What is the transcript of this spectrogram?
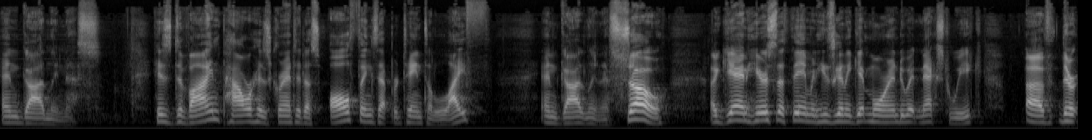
and godliness. His divine power has granted us all things that pertain to life and godliness. So, again, here's the theme, and he's going to get more into it next week of there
